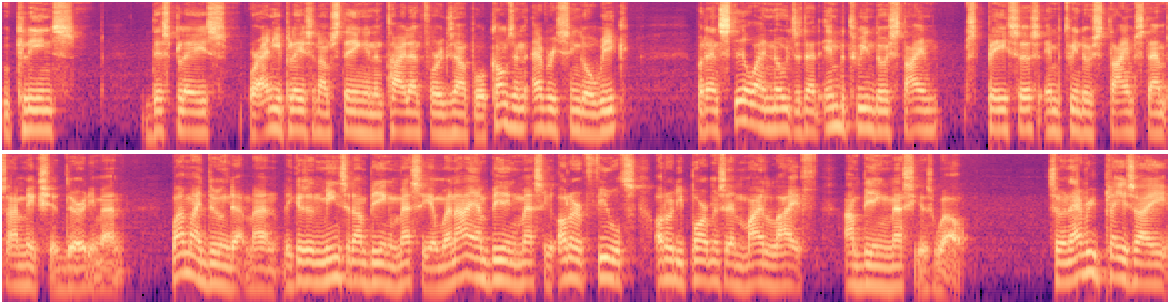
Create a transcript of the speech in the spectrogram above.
who cleans this place or any place that I'm staying in in Thailand, for example, comes in every single week, but then still I notice that in between those time spaces in between those timestamps, I make shit dirty, man. Why am I doing that, man? Because it means that I'm being messy. And when I am being messy, other fields, other departments in my life, I'm being messy as well. So in every place I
